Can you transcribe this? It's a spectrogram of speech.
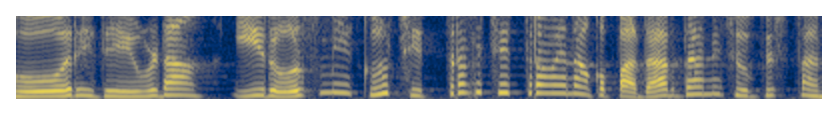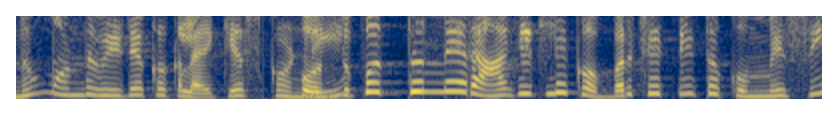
ఓరి దేవుడా ఈ రోజు మీకు చిత్ర విచిత్రమైన ఒక పదార్థాన్ని చూపిస్తాను. ముందు వీడియోకి ఒక లైక్ వేసుకోండి. పొద్దు పొద్దున్నే రాగిడ్లీ కొబ్బరి చట్నీతో కుమ్మేసి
